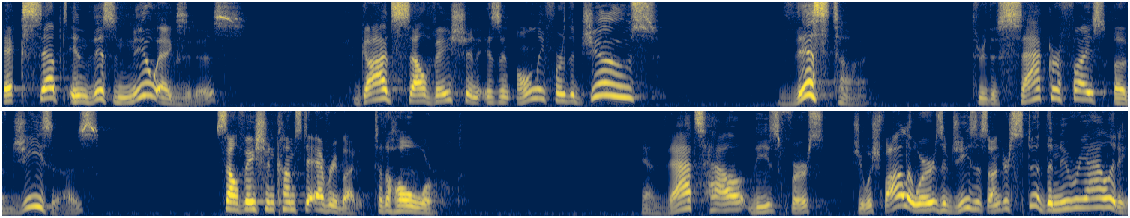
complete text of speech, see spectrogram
except in this new Exodus, God's salvation isn't only for the Jews, this time, through the sacrifice of Jesus, salvation comes to everybody, to the whole world. And that's how these first Jewish followers of Jesus understood the new reality,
